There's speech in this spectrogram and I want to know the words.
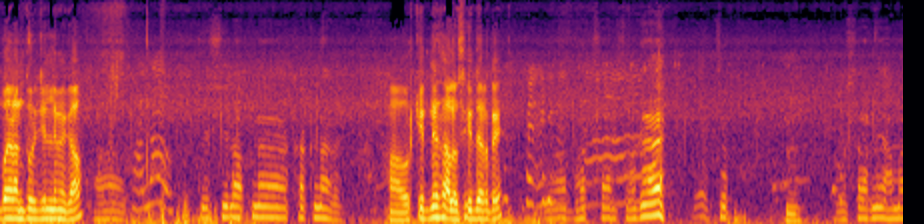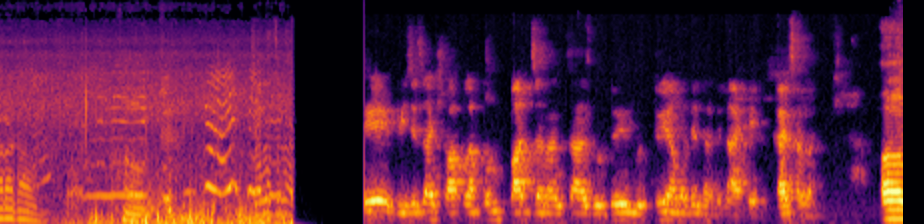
बरहानपुर ज़िले में गाँव? हाँ। तहसील अपना खकना है। हाँ और कितने सालों से इधर थे? बहुत साल से हो गए। चुप। हम्म, वो सरने हमारा गाँव। है ओके विजेचा शॉक लागून पाच जणांचा दुर्दैवी मृत्यू यामध्ये झालेला आहे. काय सांगा अ,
